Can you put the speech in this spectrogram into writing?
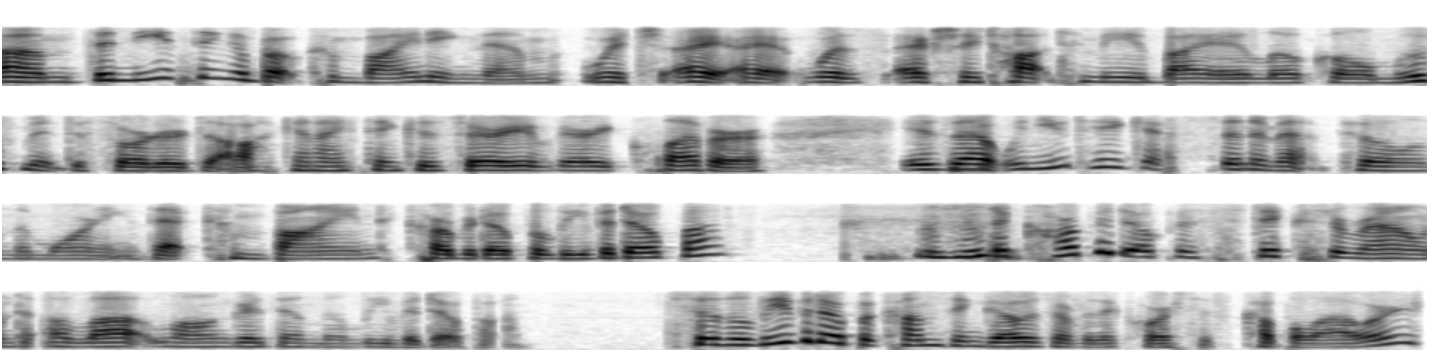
Um, the neat thing about combining them, which I, I was actually taught to me by a local movement disorder doc, and I think is very, very clever, is that when you take a Sinemet pill in the morning, that combined carbidopa levodopa, Mm-hmm. the carbidopa sticks around a lot longer than the levodopa. So the levodopa comes and goes over the course of a couple hours,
